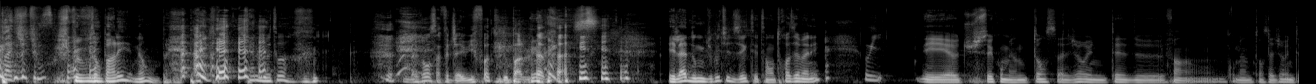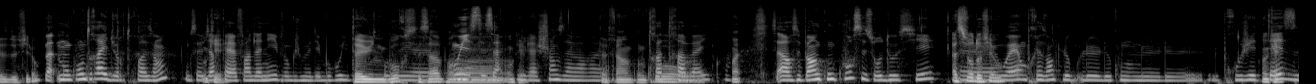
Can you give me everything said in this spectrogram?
Pas du tout. Je peux vous en parler? Non, calme-toi. D'accord, ça fait déjà 8 fois que tu nous parles de la masse. Et là, donc, du coup, tu disais que tu étais en troisième année? Oui. Et euh, tu sais combien de temps ça dure une thèse de, enfin combien de temps ça dure une thèse de philo? Bah, Mon contrat il dure trois ans, donc ça veut dire qu'à la fin de l'année il faut que je me débrouille. T'as eu une bourse, c'est ça Oui, c'est ça. J'ai eu la chance d'avoir fait un contrat de travail. Quoi. Ouais. Alors c'est pas un concours, c'est sur dossier. Ah sur dossier. Euh, ouais, on présente le, le, le, le projet de thèse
